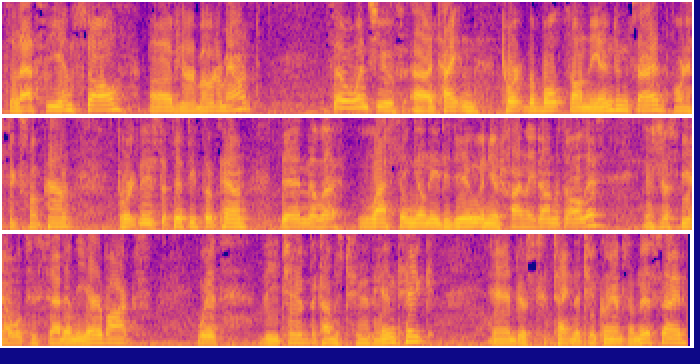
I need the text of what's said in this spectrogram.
so that's the install of your motor mount. So once you've uh, tightened, torqued the bolts on the engine side, 46 foot-pound, torque these to 50 foot-pound, then the la last thing you'll need to do when you're finally done with all this is just be able to set in the air box with the tube that comes to the intake and just tighten the two clamps on this side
